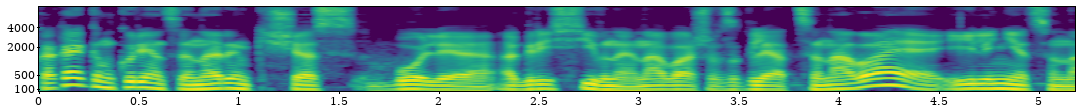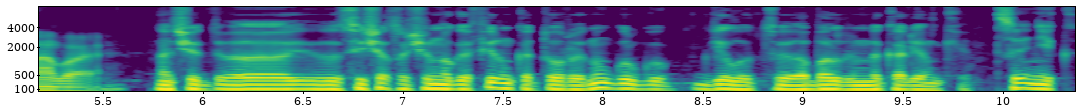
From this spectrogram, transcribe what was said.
Какая конкуренция на рынке сейчас более агрессивная, на ваш взгляд, ценовая или не ценовая? Значит, э, сейчас очень много фирм, которые, ну, грубо делают оборудование на коленке. Ценник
